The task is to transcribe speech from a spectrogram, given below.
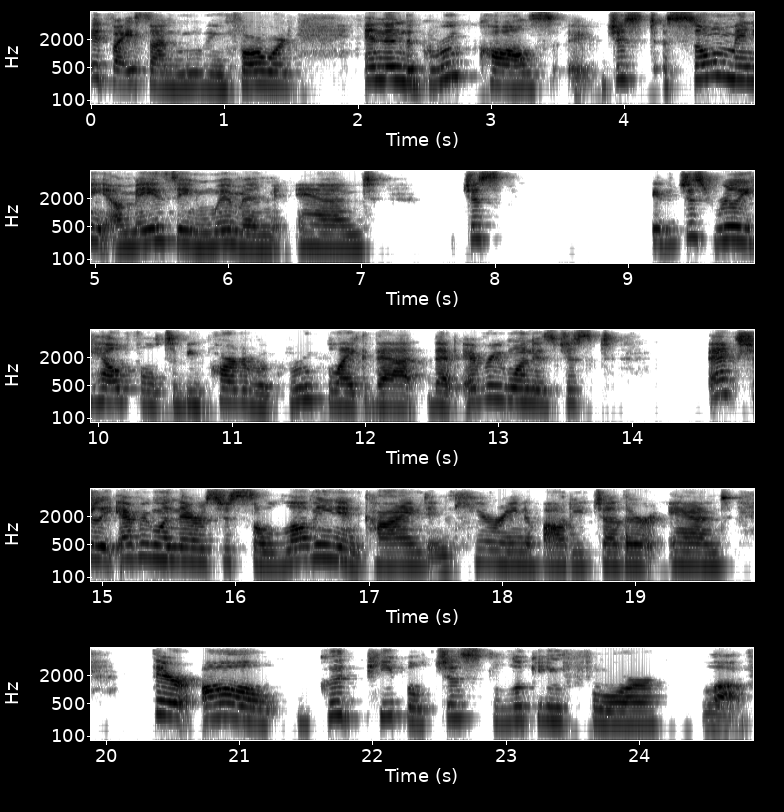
advice on moving forward. And then the group calls, just so many amazing women and just it's just really helpful to be part of a group like that that everyone is just actually everyone there is just so loving and kind and caring about each other and they're all good people just looking for love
